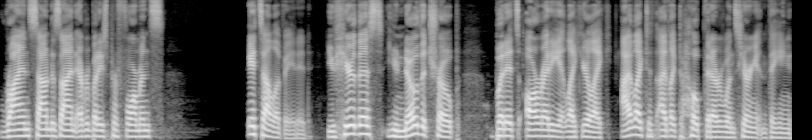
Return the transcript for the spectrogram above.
ryan's sound design everybody's performance it's elevated. You hear this you know the trope but it's already like you're like i like to i'd like to hope that everyone's hearing it and thinking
